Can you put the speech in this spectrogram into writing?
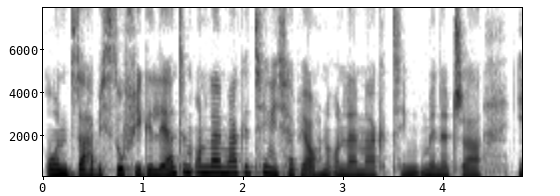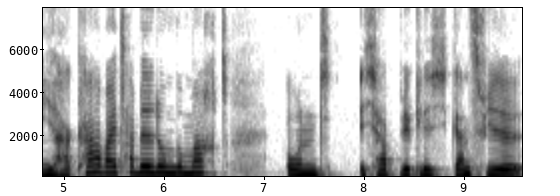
Und da habe ich so viel gelernt im Online-Marketing. Ich habe ja auch eine Online-Marketing-Manager IHK-Weiterbildung gemacht. Und ich habe wirklich ganz viel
